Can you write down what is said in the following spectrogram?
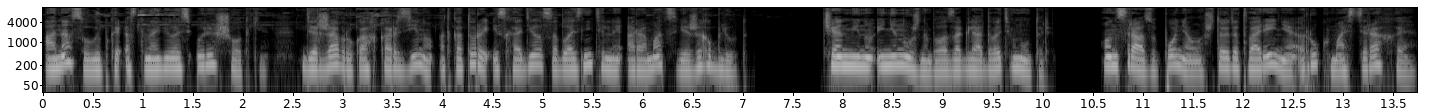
Она с улыбкой остановилась у решетки, держа в руках корзину, от которой исходил соблазнительный аромат свежих блюд. Чан Мину и не нужно было заглядывать внутрь. Он сразу понял, что это творение рук мастера Хэ.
